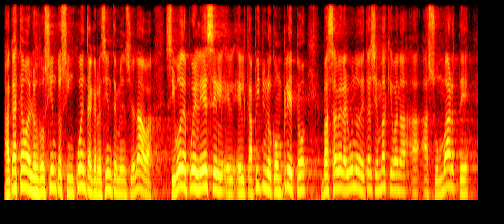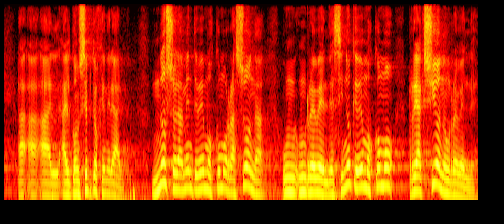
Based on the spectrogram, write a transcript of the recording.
Acá estaban los 250 que reciente mencionaba. Si vos después lees el, capítulo completo, vas a ver algunos detalles más que van a, sumarte al, concepto general. No solamente vemos cómo razona un rebelde, sino que vemos cómo reacciona un rebelde.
